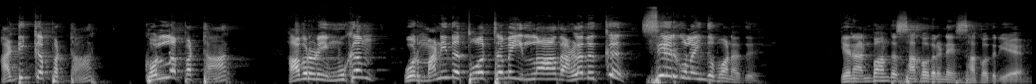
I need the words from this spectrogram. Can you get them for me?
அடிக்கப்பட்டார் கொல்லப்பட்டார். அவருடைய முகம் ஒரு மனித தோற்றமே இல்லாத அளவுக்கு சீர்குலைந்து போனது. என் அன்பார்ந்த சகோதரனே சகோதரியே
